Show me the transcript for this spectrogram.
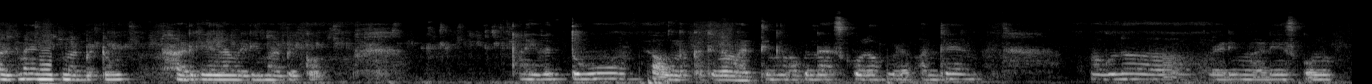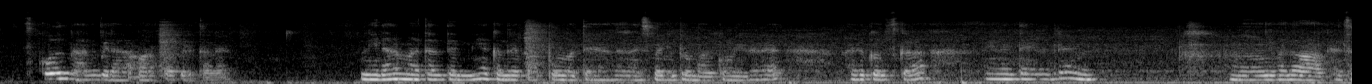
ಅಡುಗೆ ಮನೆ ನೀಟ್ ಮಾಡಿಬಿಟ್ಟು ಅಡುಗೆ ಎಲ್ಲ ರೆಡಿ ಮಾಡಬೇಕು. ಇವತ್ತು ಅವನ್ನ ಕಂಟಿನ್ಯೂ ಮಾಡ್ತೀನಿ. ಮಗುನ ಸ್ಕೂಲ್ ಹೋಗ್ಬಿಡು. ಅಂದರೆ ಮಗುನ ರೆಡಿ ಮಾಡಿ ಸ್ಕೂಲ್ ಸ್ಕೂಲ್ ನಾನು ಬಿಡಲ್ಲ ಅವ್ರಪ್ಪ ಬಿಡ್ತಾನೆ. ನಿಧಾನ ಮಾತಾಡ್ತೀನಿ ಯಾಕಂದರೆ ಪಾಪು ಮತ್ತು ನನ್ನ ಹಸ್ಬೆಂಡ್ ಇಬ್ಬರು ಮಾಡ್ಕೊಂಡಿದ್ದಾರೆ ಅದಕ್ಕೋಸ್ಕರ ಏನಂತ ಹೇಳಿದ್ರೆ ಇವಾಗ ಕೆಲಸ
